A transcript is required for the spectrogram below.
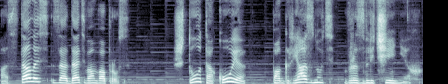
осталось задать вам вопрос. Что такое погрязнуть в развлечениях.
